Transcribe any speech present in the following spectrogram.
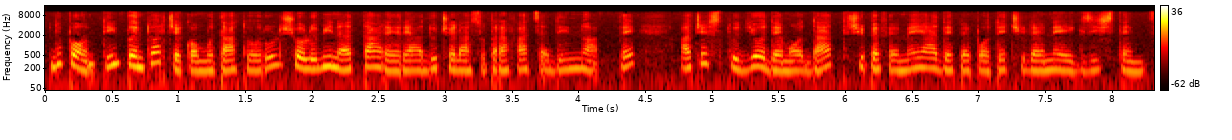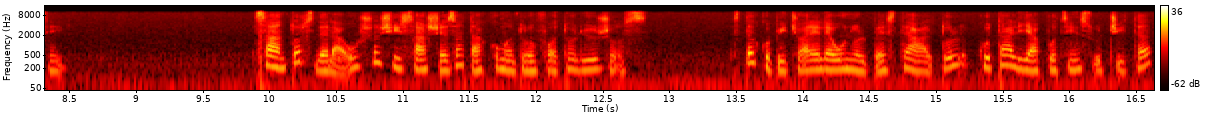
După un timp, întoarce comutatorul și o lumină tare readuce la suprafață din noapte acest studio demodat și pe femeia de pe potecile neexistenței. S-a întors de la ușă și s-a așezat acum într-un fotoliu jos. Stă cu picioarele unul peste altul, cu talia puțin sucită,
